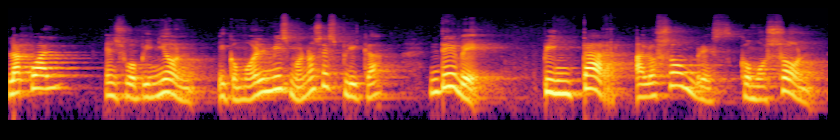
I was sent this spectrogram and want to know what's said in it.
la cual, en su opinión y como él mismo nos explica, debe pintar a los hombres como son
